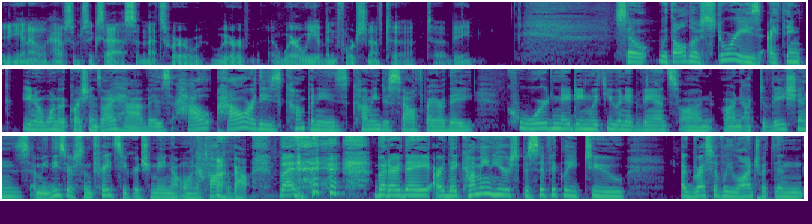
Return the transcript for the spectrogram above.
you know, have some success, and that's where we're where we have been fortunate enough to to be. So, with all those stories, I think you know one of the questions I have is how how are these companies coming to South by? Are they coordinating with you in advance on on activations? I mean, these are some trade secrets you may not want to talk about, but but are they are they coming here specifically to aggressively launch within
